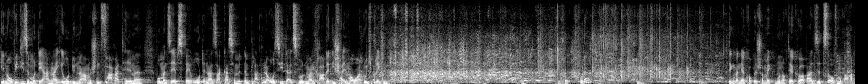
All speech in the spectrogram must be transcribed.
Genau wie diese modernen aerodynamischen Fahrradhelme, wo man selbst bei Rot in der Sackgasse mit einem Platten aussieht, als würde man gerade die Schallmauer durchbrechen. Oder? Denkt man, der Kopf ist schon weg, nur noch der Körper sitzt auf dem Rad.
